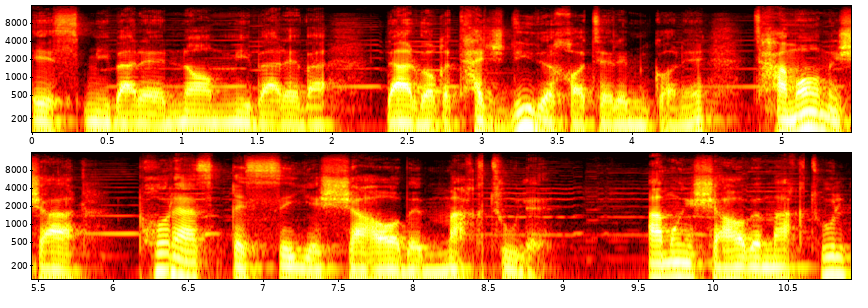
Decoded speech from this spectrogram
اسم می‌بره نام می‌بره و در واقع تجدید خاطره می‌کنه تمام شهر پر از قصه شهاب مقتوله. اما این شهاب مقتول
